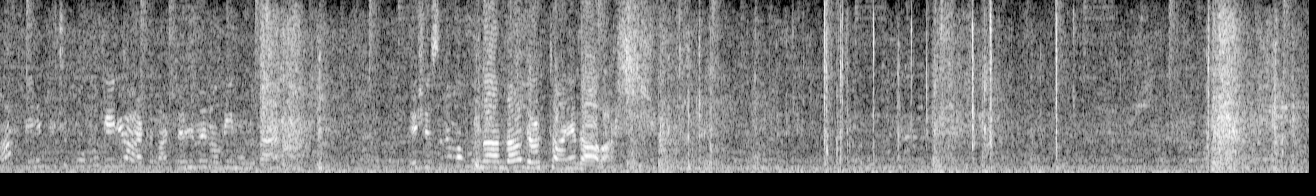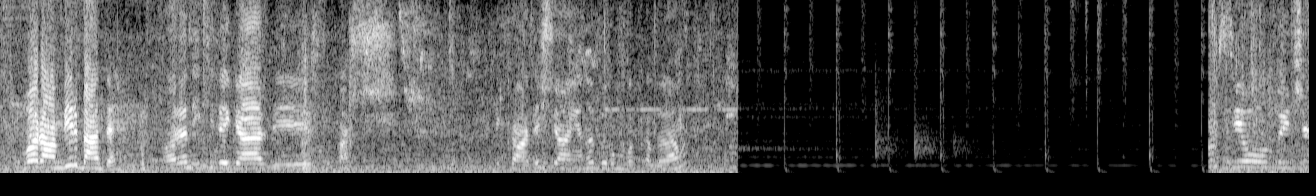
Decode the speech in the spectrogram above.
Ah arkadaşlar. Hemen alayım onu ben. Yaşasın ama bundan daha dört tane daha var. Varan bir bende. Varan iki de geldi. Süper. Bir kardeş yan yana durun bakalım. Siyah olduğu için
